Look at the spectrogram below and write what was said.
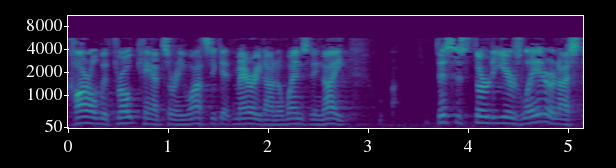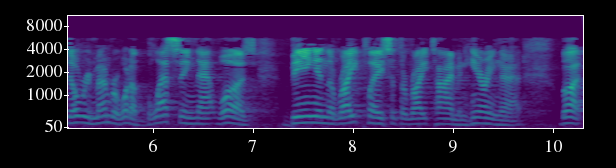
Carl with throat cancer and he wants to get married on a Wednesday night. This is 30 years later, and I still remember what a blessing that was, being in the right place at the right time and hearing that. But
